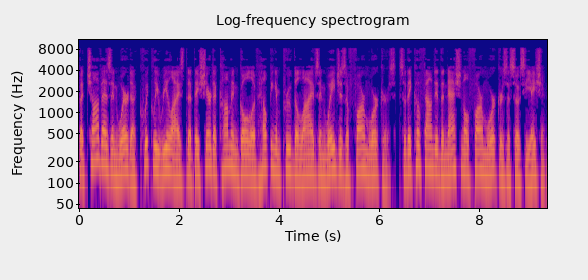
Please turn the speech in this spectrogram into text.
But Chavez and Huerta quickly realized that they shared a common goal of helping improve the lives and wages of farm workers, so they co-founded the National Farm Workers Association.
